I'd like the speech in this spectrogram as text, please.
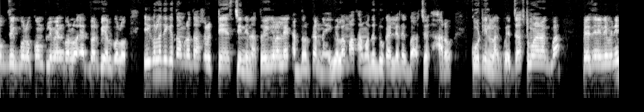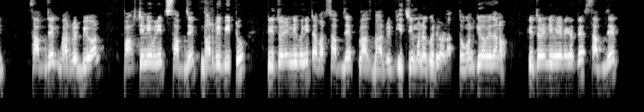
অবজেক্ট বলো কমপ্লিমেন্ট বলো অ্যাডভার্বিয়াল বলো, এগুলো দিকে তো আমরা তো আসলে টেন্স চিনি না। তো এগুলো লেখার দরকার নাই। এগুলো মাথার মধ্যে ঢুকাইলে দেখবা আরও কঠিন লাগবে। জাস্ট মনে রাখবা প্রেজেন্ট ইনডিফিনিট সাবজেক্ট ভার্বের V one past indefinite subject ভার্বের বি টু ফিউচার ইনডিফিনিট আবার সাবজেক্ট প্লাস ভার্বের ভি থ্রি মনে করিও না। তখন কি হবে জানো? ফিউচার ইনডিফিনিটের ক্ষেত্রে সাবজেক্ট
